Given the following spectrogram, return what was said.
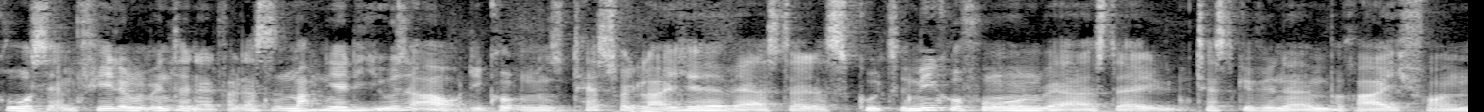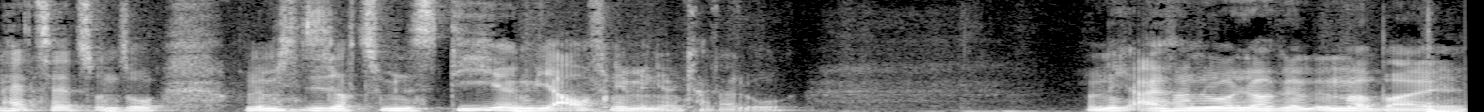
große Empfehlungen im Internet, weil das machen ja die User auch. Die gucken so Testvergleiche, wer ist da das coolste Mikrofon, wer ist der Testgewinner im Bereich von Headsets und so. Und dann müssen sie doch zumindest die irgendwie aufnehmen in ihren Katalog. Und nicht einfach nur, ja, wir haben immer bei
